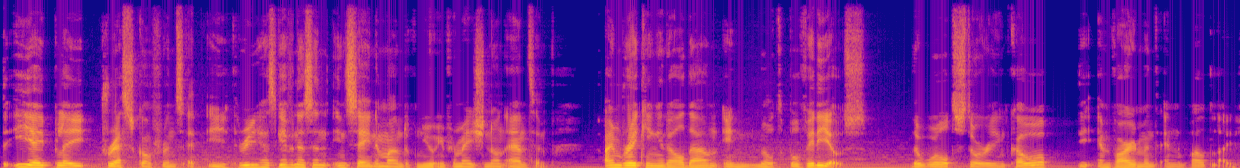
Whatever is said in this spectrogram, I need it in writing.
The EA Play press conference at E3 has given us an insane amount of new information on Anthem. I'm breaking it all down in multiple videos. The world story and co-op, the environment and wildlife,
